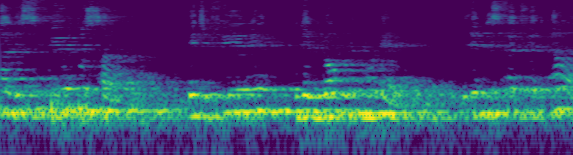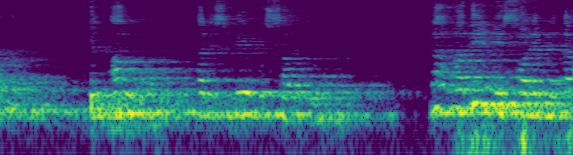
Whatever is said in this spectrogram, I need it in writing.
tal-Ispiritu Santu, iġifieri lill-Om il-Mulej, li nislet fil-dana bil-qawwa tal-Ispiritu Santu L-aħwa din hi s-solennità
